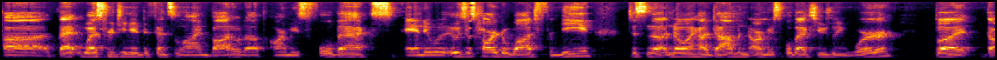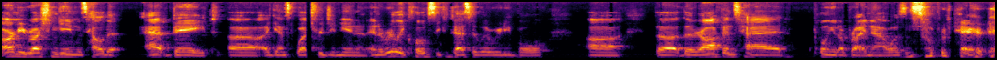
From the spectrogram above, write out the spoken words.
uh, that West Virginia defensive line bottled up Army's fullbacks, and it was it was just hard to watch for me, just knowing how dominant Army's fullbacks usually were. But the Army rushing game was held at, at bay uh, against West Virginia in a, in a, really closely contested Liberty Bowl. Uh, the their offense had pulling it up right now. I wasn't so prepared,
